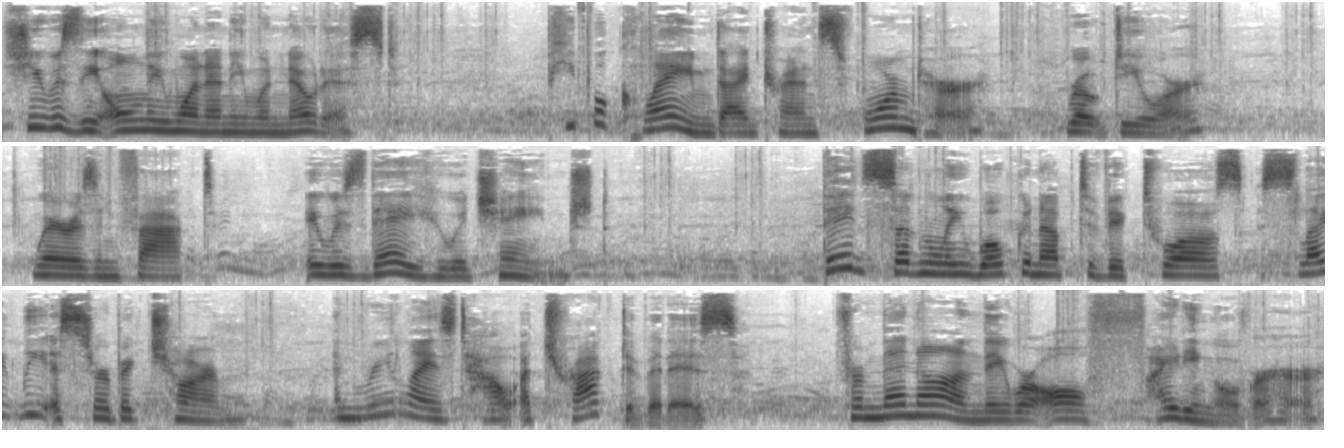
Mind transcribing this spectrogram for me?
she was the only one anyone noticed. People claimed I'd transformed her, wrote Dior, whereas in fact, it was they who had changed. They'd suddenly woken up to Victoire's slightly acerbic charm and realized how attractive it is. From then on, they were all fighting over her.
